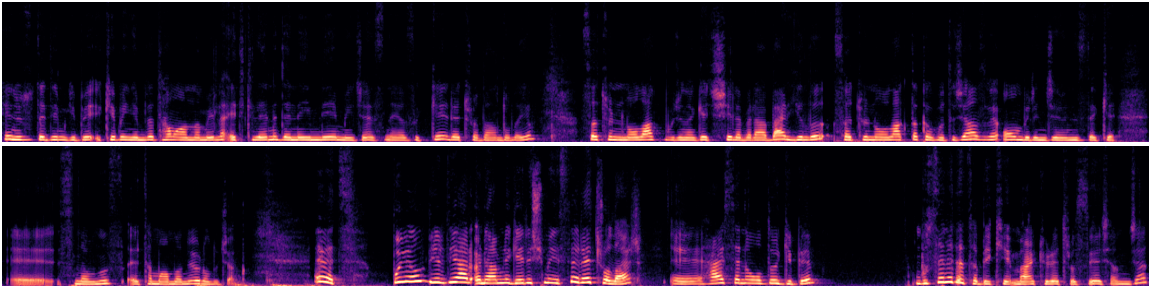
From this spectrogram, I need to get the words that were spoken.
henüz dediğim gibi 2020'de tam anlamıyla etkilerini deneyimleyemeyeceğiz ne yazık ki retrodan dolayı. Satürn'ün oğlak burcuna geçişiyle beraber yılı Satürn oğlakta kapatacağız ve 11. evinizdeki e, sınavınız e, tamamlanıyor olacak. Evet bu yıl bir diğer önemli gelişme ise retrolar. E, her sene olduğu gibi bu sene de tabii ki Merkür Retrosu yaşanacak.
